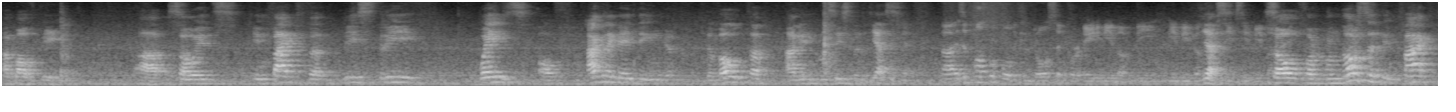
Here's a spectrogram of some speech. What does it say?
above B. Uh, so it's, in fact, uh, these three ways of aggregating the vote uh, are inconsistent. Yes? Uh, is it possible for the Condorcet for A to be B, B to be above Yes. C, to be So for Condorcet, in fact,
